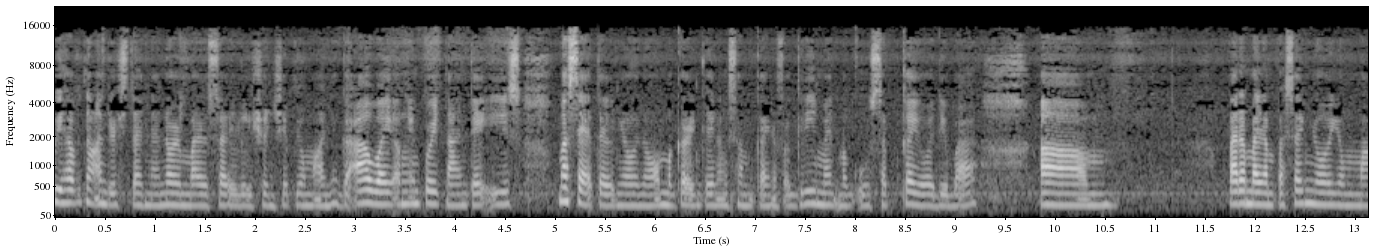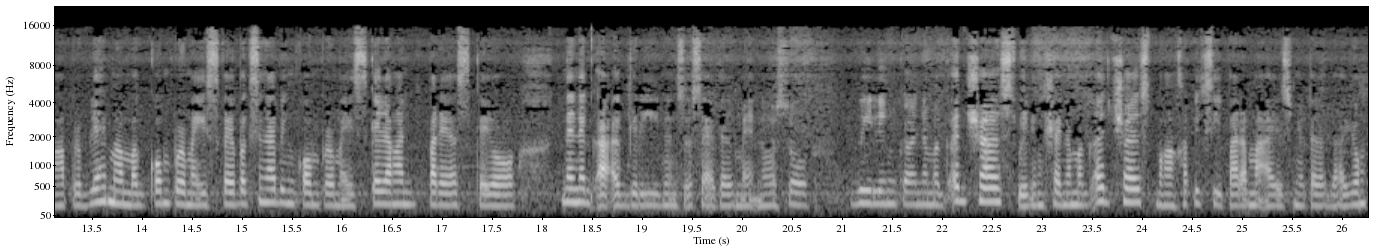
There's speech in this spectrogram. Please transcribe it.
we have to understand na normal sa relationship yung mga nag-aaway. Ang importante is masettle nyo, no? Magkaroon kayo ng some kind of agreement, mag-usap kayo, di ba? Um, para malampasan nyo yung mga problema, mag-compromise kayo. Pag sinabing compromise, kailangan parehas kayo na nag-a-agree dun sa settlement, no? So, willing ka na mag-adjust, willing siya na mag-adjust, mga kapiksi, para maayos nyo talaga yung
